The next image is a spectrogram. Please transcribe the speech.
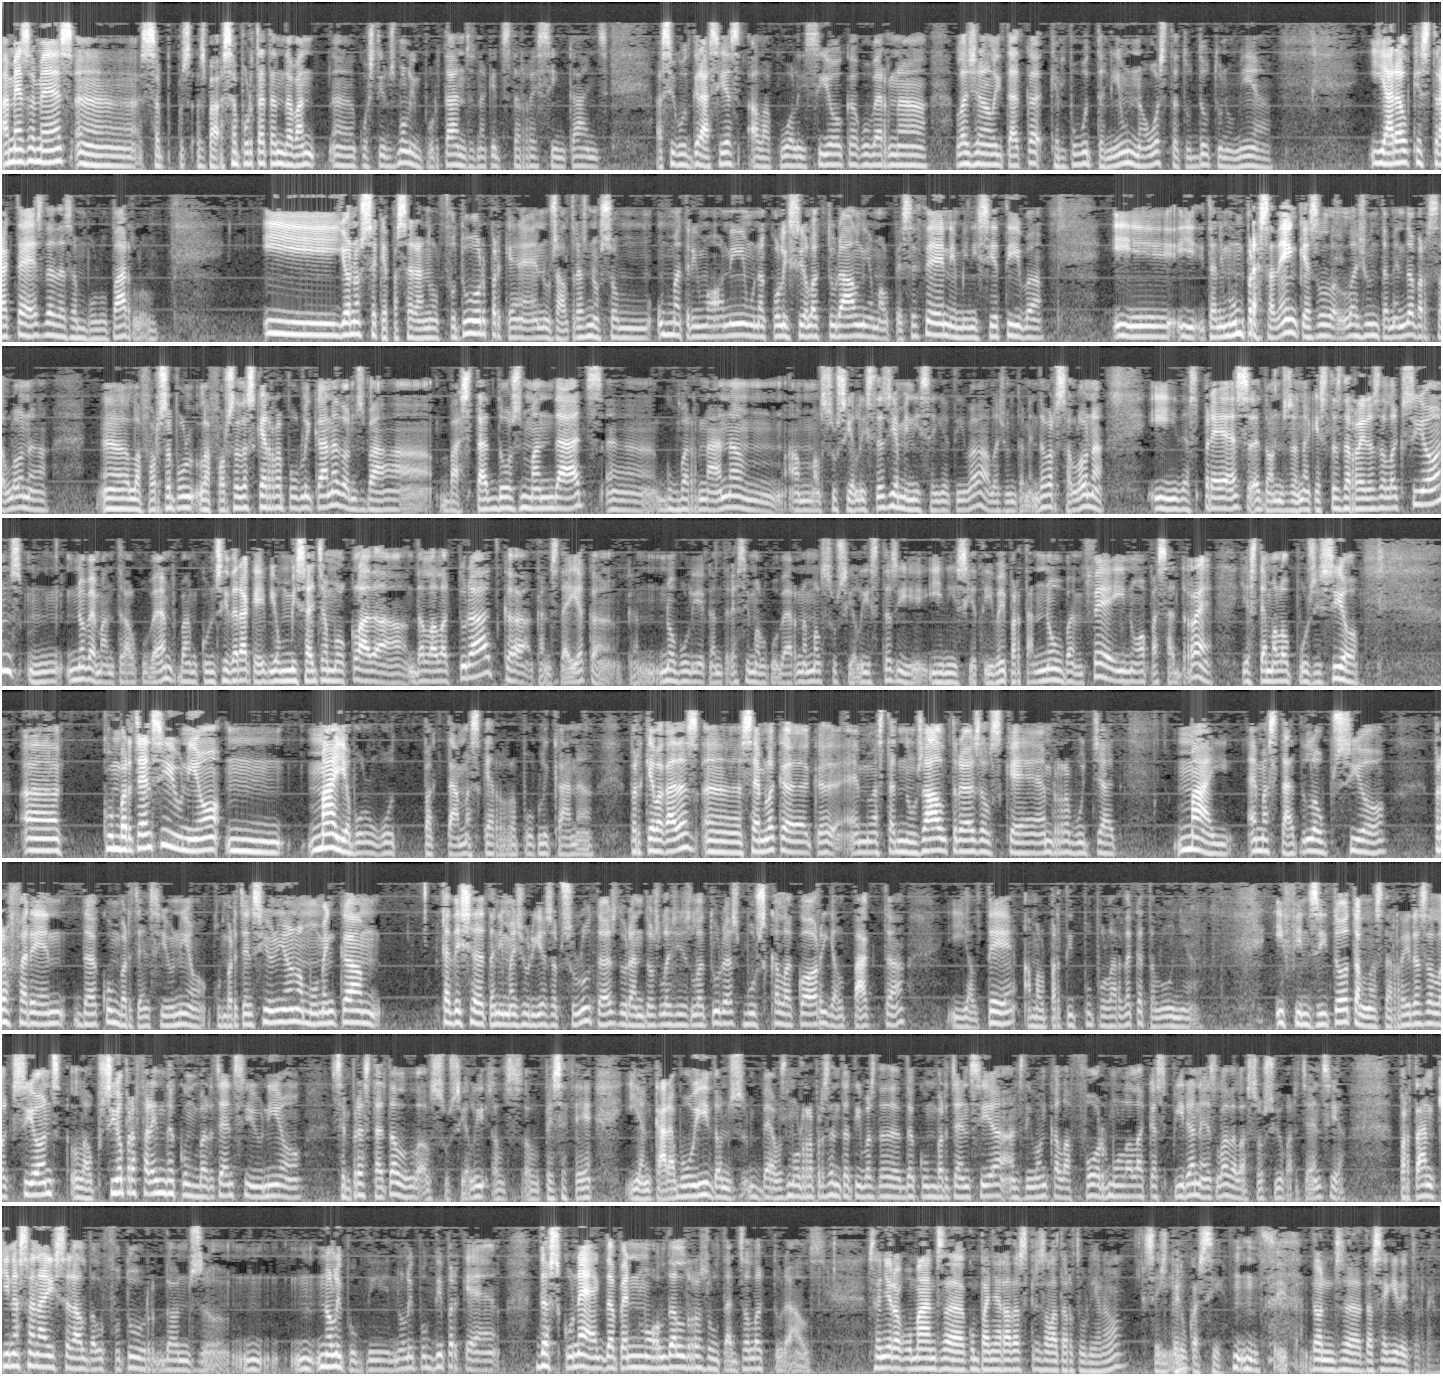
A més a més, eh, s'ha portat endavant eh, qüestions molt importants en aquests darrers cinc anys ha sigut gràcies a la coalició que governa la Generalitat que, que hem pogut tenir un nou Estatut d'Autonomia. I ara el que es tracta és de desenvolupar-lo. I jo no sé què passarà en el futur perquè nosaltres no som un matrimoni, una coalició electoral ni amb el PSC ni amb Iniciativa i, i tenim un precedent que és l'Ajuntament de Barcelona eh, la força, la força d'Esquerra Republicana doncs, va, va estar dos mandats eh, governant amb, amb els socialistes i amb iniciativa a l'Ajuntament de Barcelona. I després eh, doncs, en aquestes darreres eleccions mm, no vam entrar al govern. Vam considerar que hi havia un missatge molt clar de, de l'electorat que, que ens deia que, que no volia que entréssim al govern amb els socialistes i, i iniciativa i per tant no ho vam fer i no ha passat res i estem a l'oposició. Eh, Convergència i Unió mmm, mai ha volgut pactar amb Esquerra Republicana, perquè a vegades eh, sembla que, que hem estat nosaltres els que hem rebutjat. Mai hem estat l'opció preferent de Convergència i Unió. Convergència i Unió en el moment que, que deixa de tenir majories absolutes durant dues legislatures busca l'acord i el pacte i el té amb el Partit Popular de Catalunya i fins i tot en les darreres eleccions l'opció preferent de Convergència i Unió sempre ha estat el, el, sociali, el, el PSC i encara avui doncs, veus molt representatives de, de Convergència ens diuen que la fórmula a la que aspiren és la de la sociovergència per tant, quin escenari serà el del futur? Doncs no li puc dir, no li puc dir perquè desconec, depèn molt dels resultats electorals. Senyora Gomà ens acompanyarà després a la tertúlia, no? Sí. Espero que sí. sí, tant. Doncs eh, de seguida hi tornem.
